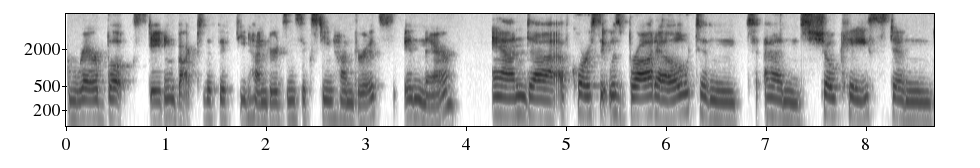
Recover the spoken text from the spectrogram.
rare books dating back to the 1500s and 1600s in there and uh, of course it was brought out and and showcased and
